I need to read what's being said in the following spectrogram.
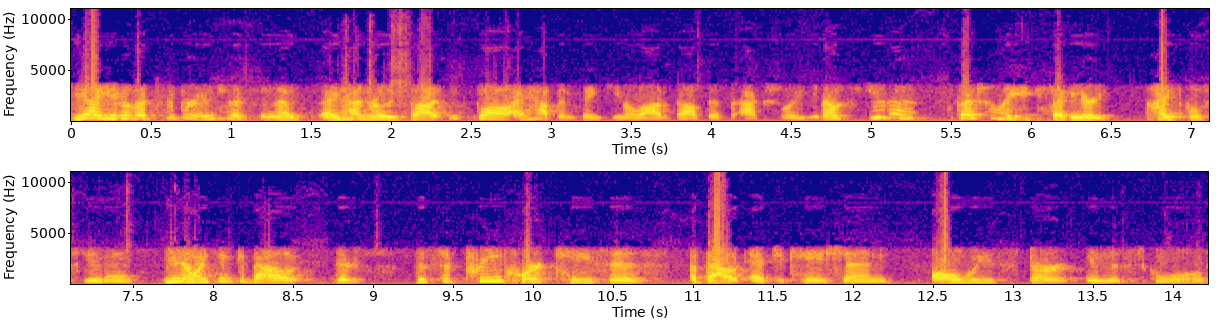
Yeah, you know, that's super interesting. I, I hadn't really thought, well, I have been thinking a lot about this actually. You know, students, especially secondary high school students, you know, I think about there's the Supreme Court cases about education always start in the schools.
